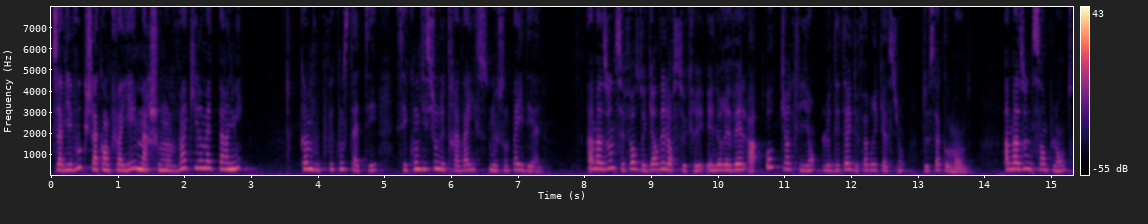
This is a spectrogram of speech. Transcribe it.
Saviez-vous que chaque employé marche au moins 20 km par nuit? Comme vous pouvez constater, ces conditions de travail ne sont pas idéales. Amazon s'efforce de garder leur secret et ne révèle à aucun client le détail de fabrication de sa commande. Amazon s'implante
